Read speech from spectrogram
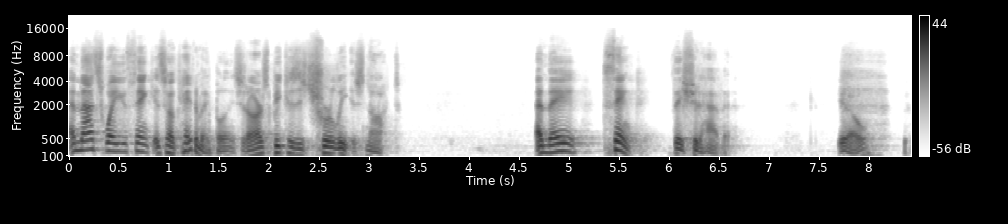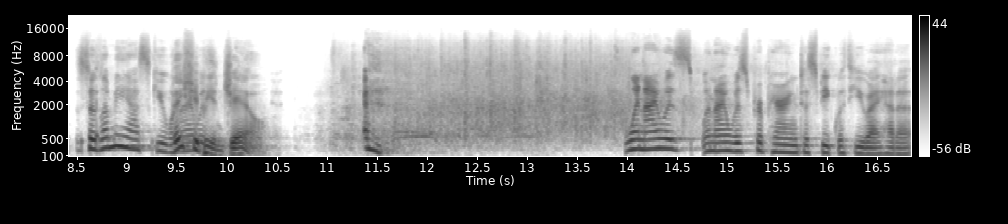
And that's why you think it's okay to make billions of dollars because it surely is not. And they think they should have it. You know. So let me ask you. When they should was... be in jail. When I was when I was preparing to speak with you, I had a,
